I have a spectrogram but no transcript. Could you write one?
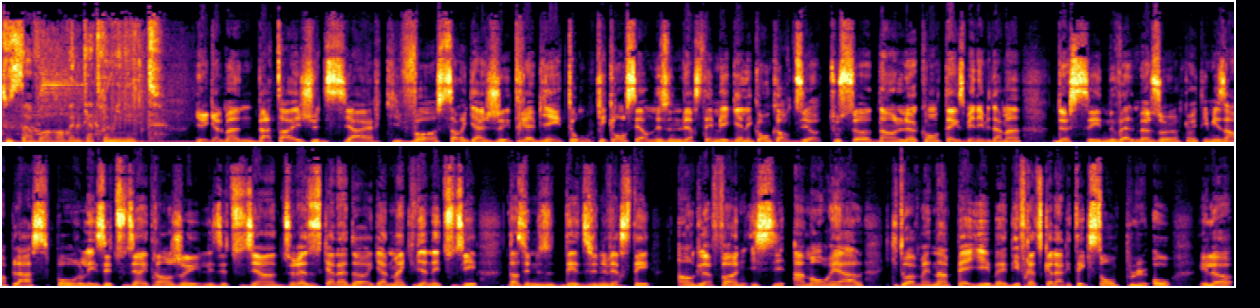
Tout savoir en 24 minutes. Il y a également une bataille judiciaire qui va s'engager très bientôt, qui concerne les universités McGill et Concordia. Tout ça dans le contexte, bien évidemment, de ces nouvelles mesures qui ont été mises en place pour les étudiants étrangers, les étudiants du reste du Canada également qui viennent étudier dans une, des universités anglophones ici à Montréal, qui doivent maintenant payer ben, des frais de scolarité qui sont plus hauts. Et là,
